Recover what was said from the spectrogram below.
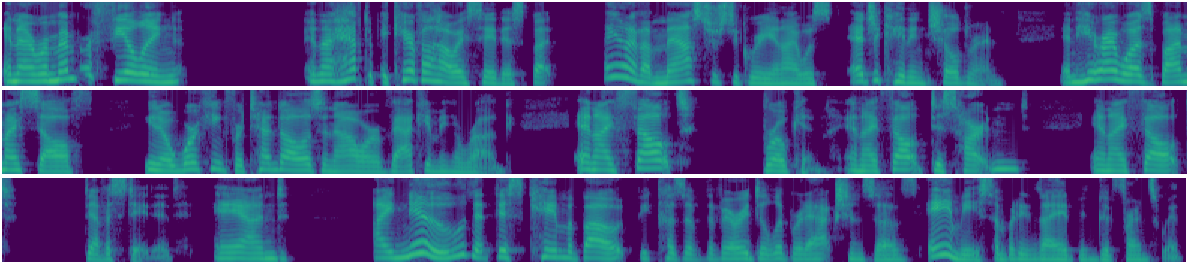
And I remember feeling, and I have to be careful how I say this, but I have a master's degree and I was educating children. And here I was by myself, you know, working for $10 an hour, vacuuming a rug. And I felt broken and I felt disheartened and I felt devastated. And I knew that this came about because of the very deliberate actions of Amy, somebody that I had been good friends with.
